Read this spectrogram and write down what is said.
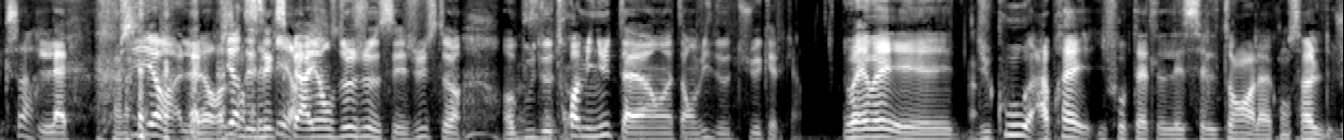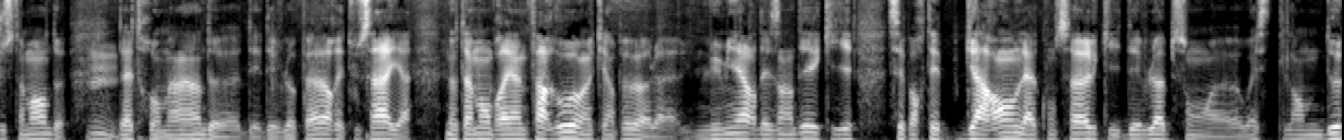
que ça. la pire, la pire des expériences de jeu. C'est juste, euh, au bout de 3 minutes, t'as as envie de tuer quelqu'un. Ouais, ouais. Et du coup, après, il faut peut-être laisser le temps à la console, justement, hmm. d'être aux mains de, des développeurs et tout ça. Il y a notamment Brian Fargo, hein, qui est un peu euh, une lumière des indés, qui s'est porté garant de la console, qui développe son euh, Westland 2,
